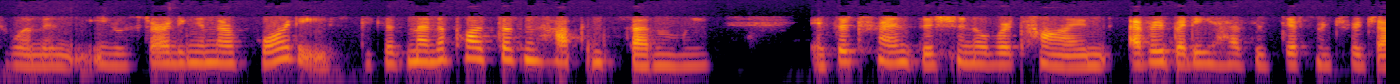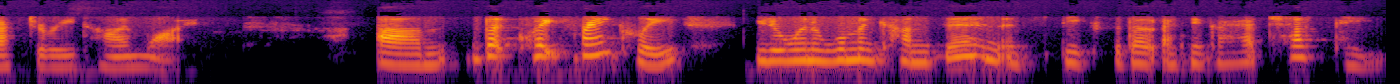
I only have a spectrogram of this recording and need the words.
to women, you know, starting in their 40s, because menopause doesn't happen suddenly. It's a transition over time. Everybody has a different trajectory time-wise. Um, but quite frankly, you know, when a woman comes in and speaks about, I think I have chest pain,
